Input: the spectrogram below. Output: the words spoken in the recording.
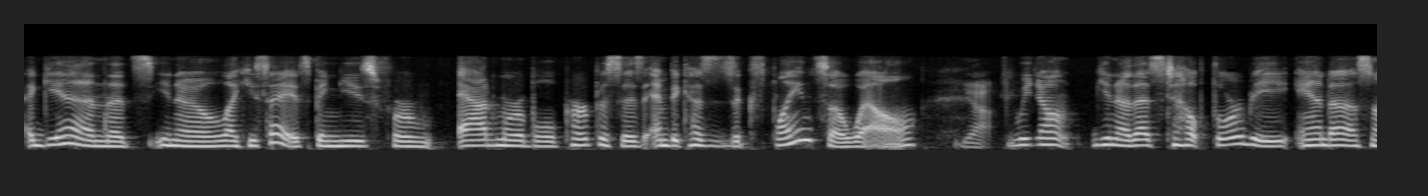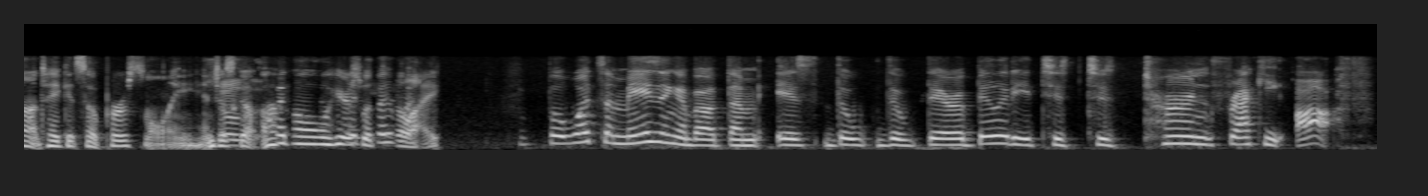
again, that's, you know, like you say, it's being used for admirable purposes. And because it's explained so well, Yeah. we don't, you know, that's to help Thorby and us not take it so personally and just go, oh, here's but- what they're but- like. But what's amazing about them is the, the their ability to to turn Fraki off,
